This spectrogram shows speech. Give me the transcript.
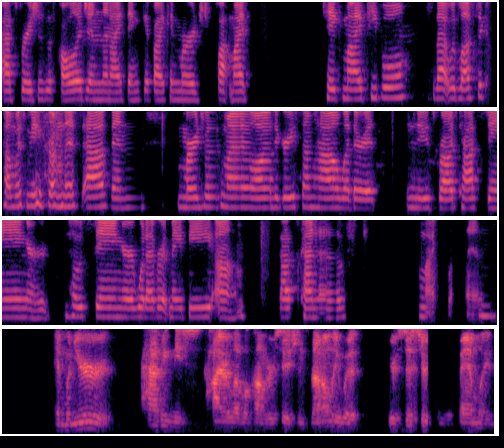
aspirations with college, and then I think if I can merge plot my take my people that would love to come with me from this app and merge with my law degree somehow, whether it's news broadcasting or hosting or whatever it may be. Um, that's kind of my plan. And when you're having these higher level conversations, not only with your sisters and your family,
